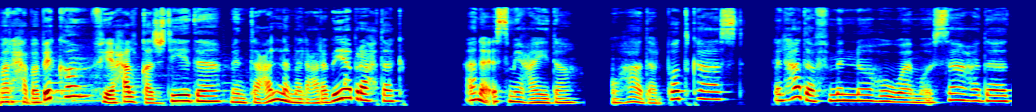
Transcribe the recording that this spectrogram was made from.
مرحبا بكم في حلقة جديدة من تعلم العربية براحتك. أنا اسمي عايدة وهذا البودكاست. الهدف منه هو مساعدة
